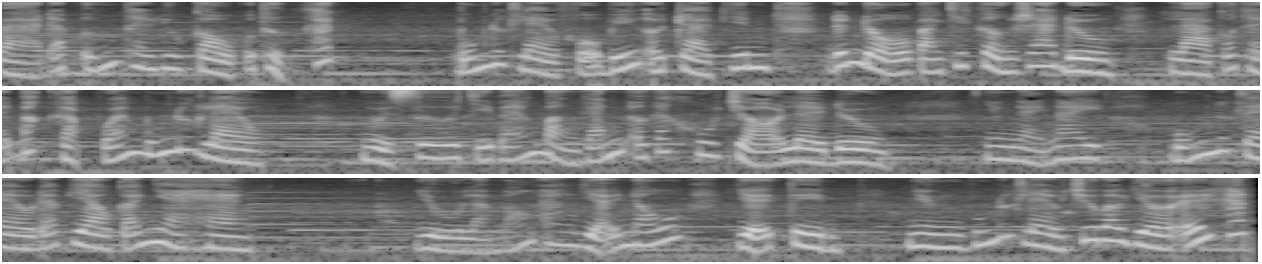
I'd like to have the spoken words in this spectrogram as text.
và đáp ứng theo nhu cầu của thực khách. Bún nước lèo phổ biến ở Trà Vinh đến độ bạn chỉ cần ra đường là có thể bắt gặp quán bún nước lèo. Người xưa chỉ bán bằng gánh ở các khu chợ lề đường, nhưng ngày nay bún nước lèo đã vào cả nhà hàng. Dù là món ăn dễ nấu, dễ tìm, nhưng bún nước lèo chưa bao giờ ế khách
